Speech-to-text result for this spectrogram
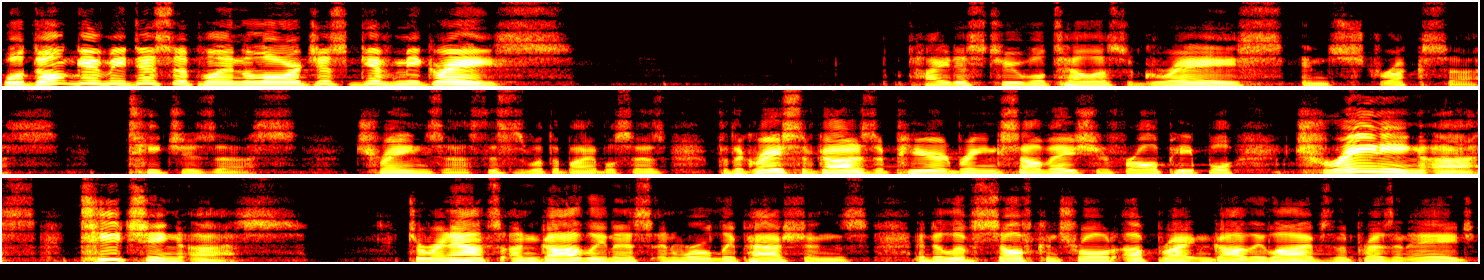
well, don't give me discipline, Lord, just give me grace. Titus 2 will tell us grace instructs us, teaches us, trains us. This is what the Bible says. For the grace of God has appeared, bringing salvation for all people, training us, teaching us to renounce ungodliness and worldly passions, and to live self controlled, upright, and godly lives in the present age.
